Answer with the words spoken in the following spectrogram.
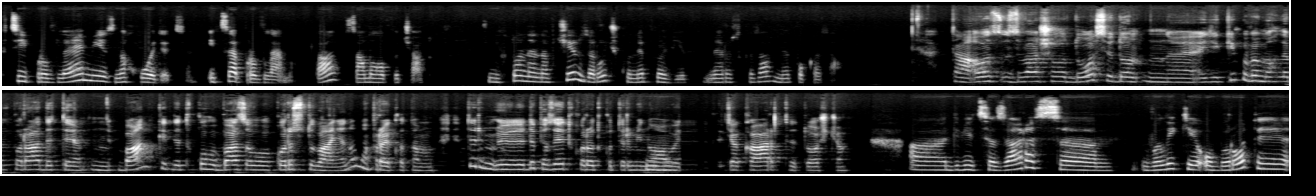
в цій проблемі знаходяться. І це проблема да? з самого початку. Ніхто не навчив, за ручку не провів, не розказав, не показав. Так, а от з вашого досвіду, е, які б ви могли порадити банки для такого базового користування? Ну, наприклад, там депозит короткотерміновий, відкриття карт тощо? Дивіться, зараз е, великі обороти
